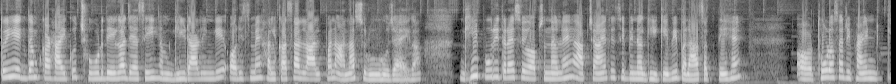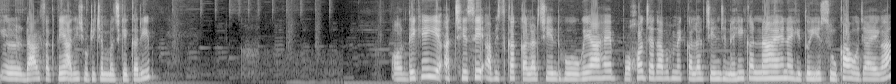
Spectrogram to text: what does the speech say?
तो ये एकदम कढ़ाई को छोड़ देगा जैसे ही हम घी डालेंगे और इसमें हल्का सा लालपन आना शुरू हो जाएगा। घी पूरी तरह से ऑप्शनल है, आप चाहें तो इसे बिना घी के भी बना सकते हैं। और थोड़ा सा रिफाइंड डाल सकते हैं आधी छोटी चम्मच के करीब। और देखें, ये अच्छे से अब इसका कलर चेंज हो गया है। बहुत ज़्यादा अब हमें कलर चेंज नहीं करना है नहीं तो ये सूखा हो जाएगा।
